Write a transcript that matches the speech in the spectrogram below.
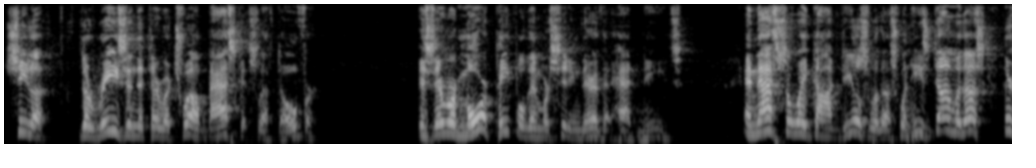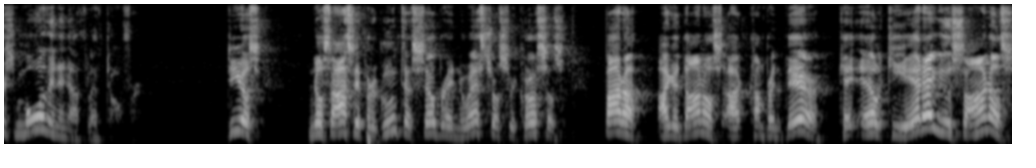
Sheila, the reason that there were 12 baskets left over is there were more people than were sitting there that had needs. And that's the way God deals with us. When He's done with us, there's more than enough left over. Dios nos hace preguntas sobre nuestros recursos para ayudarnos a comprender que Él quiere usarnos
